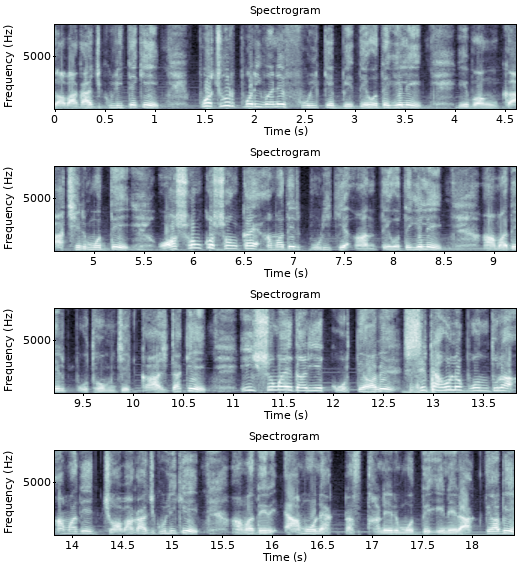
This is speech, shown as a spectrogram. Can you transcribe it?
জবা গাছগুলি থেকে প্রচুর পরিমাণে ফুলকে পেতে হতে গেলে এবং গাছের মধ্যে অসংখ্য সংখ্যায় আমাদের কুড়িকে আনতে হতে গেলে আমাদের প্রথম যে কাজটাকে এই সময় দাঁড়িয়ে করতে হবে, সেটা হলো বন্ধুরা আমাদের জবা গাছগুলিকে আমাদের এমন একটা স্থানের মধ্যে এনে রাখতে হবে,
